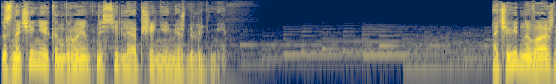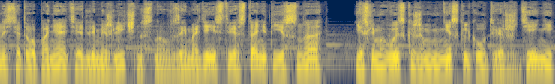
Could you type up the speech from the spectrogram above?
Значение конгруентности для общения между людьми. Очевидно, важность этого понятия для межличностного взаимодействия станет ясна, если мы выскажем несколько утверждений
